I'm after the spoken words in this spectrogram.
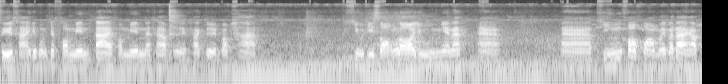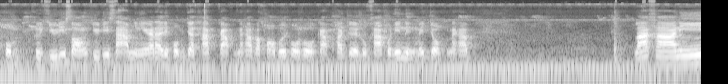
ซื้อขายเดี๋ยวผมจะคอมเมนต์ใต้คอมเมนต์นะครับ เออ ถ้าเกิดว่าพลาดคิวที่ 2 รออยู่อย่างเงี้ยนะ อ่า อ่า ทิ้งข้อความไว้ก็ได้ครับ ผมคือคิวที่ 2 คิวที่ 3 อย่างเงี้ยก็ได้ เดี๋ยวผมจะทักกลับนะครับแล้วขอเบอร์โทรโทรกลับ ถ้าเกิดลูกค้าคนที่ 1 ไม่จบนะครับ ราคานี้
